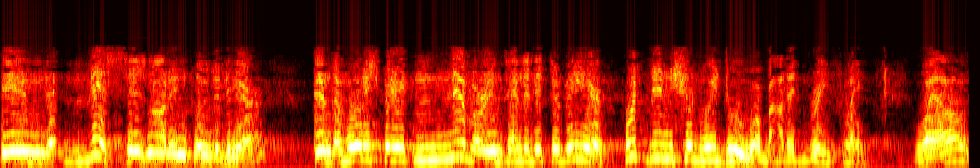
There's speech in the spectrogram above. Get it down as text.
And this is not included here. And the Holy Spirit never intended it to be here. What then should we do about it briefly? Well,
